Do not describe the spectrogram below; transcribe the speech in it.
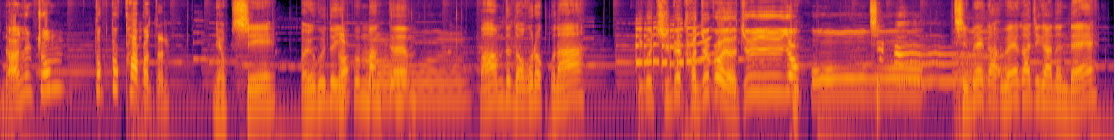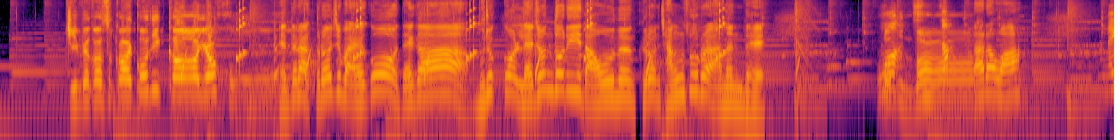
나는 좀 똑똑하거든. 역시 얼굴도 이쁜 만큼 음, 마음도 너그럽구나 이거 집에 가져가야지. 야호. 지- 집에 가 왜 가져가는데 집에 가서 깔 거니까. 야호. 얘들아 그러지 말고 내가 무조건 레전더리 나오는 그런 장소를 아는데 진짜? 봐. 따라와 아니,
